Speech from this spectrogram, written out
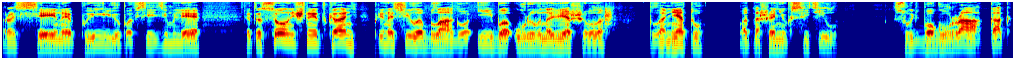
Рассеянная пылью по всей земле, эта солнечная ткань приносила благо, ибо уравновешивала планету по отношению к светилу. Суть богу Ра, как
